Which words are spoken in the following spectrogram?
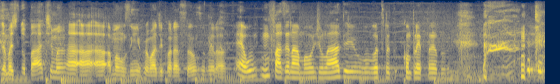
já imagina o Batman, a, a, a mãozinha em formato de coração, super óbvio. é um fazendo a mão de um lado e o outro completando.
